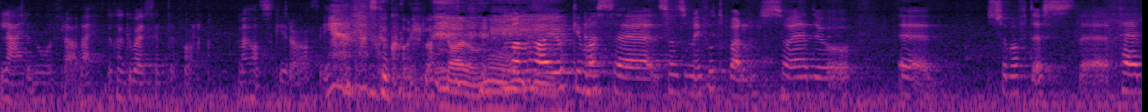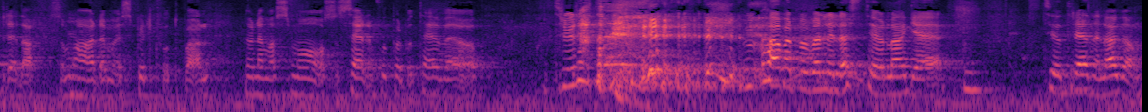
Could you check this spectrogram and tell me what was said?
lære noe fra deg. Du kan ikke bare sette folk med hansker og si at de skal gå og nå Man har jo ikke masse Sånn som i fotballen, så er det jo eh, som oftest eh, fedre da, som har De har jo spilt fotball når de var små, og så ser de fotball på TV og tror at de har i hvert fall veldig lyst til å lage Til å trene lagene.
